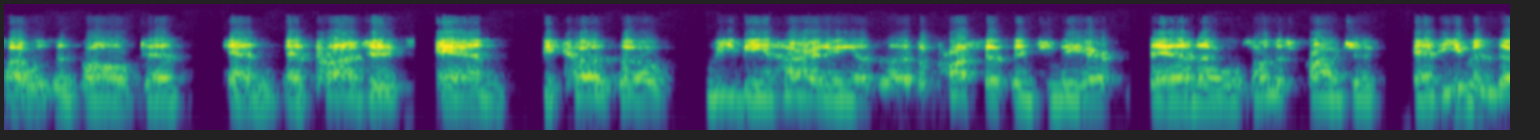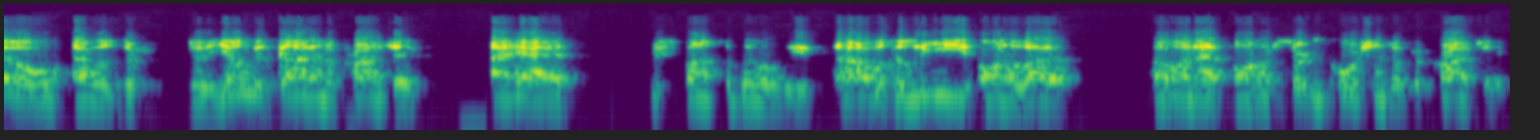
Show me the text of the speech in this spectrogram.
So I was involved in, in, in projects. And because of me being hired as a, as a process engineer, then I was on this project. And even though I was the, the youngest guy on the project, I had responsibilities. I was the lead on a lot of uh, on that on a certain portions of the project.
